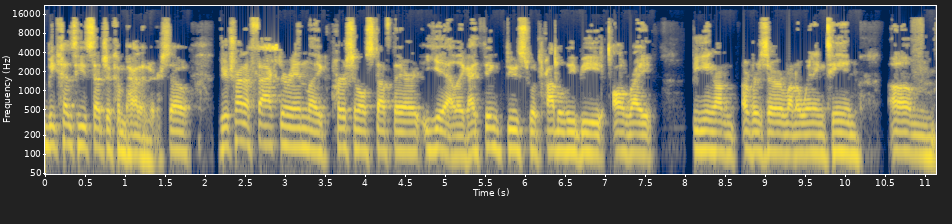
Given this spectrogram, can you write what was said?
because he's such a competitor. So if you're trying to factor in like personal stuff there, yeah, like I think Deuce would probably be all right being on a reserve on a winning team. Um,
